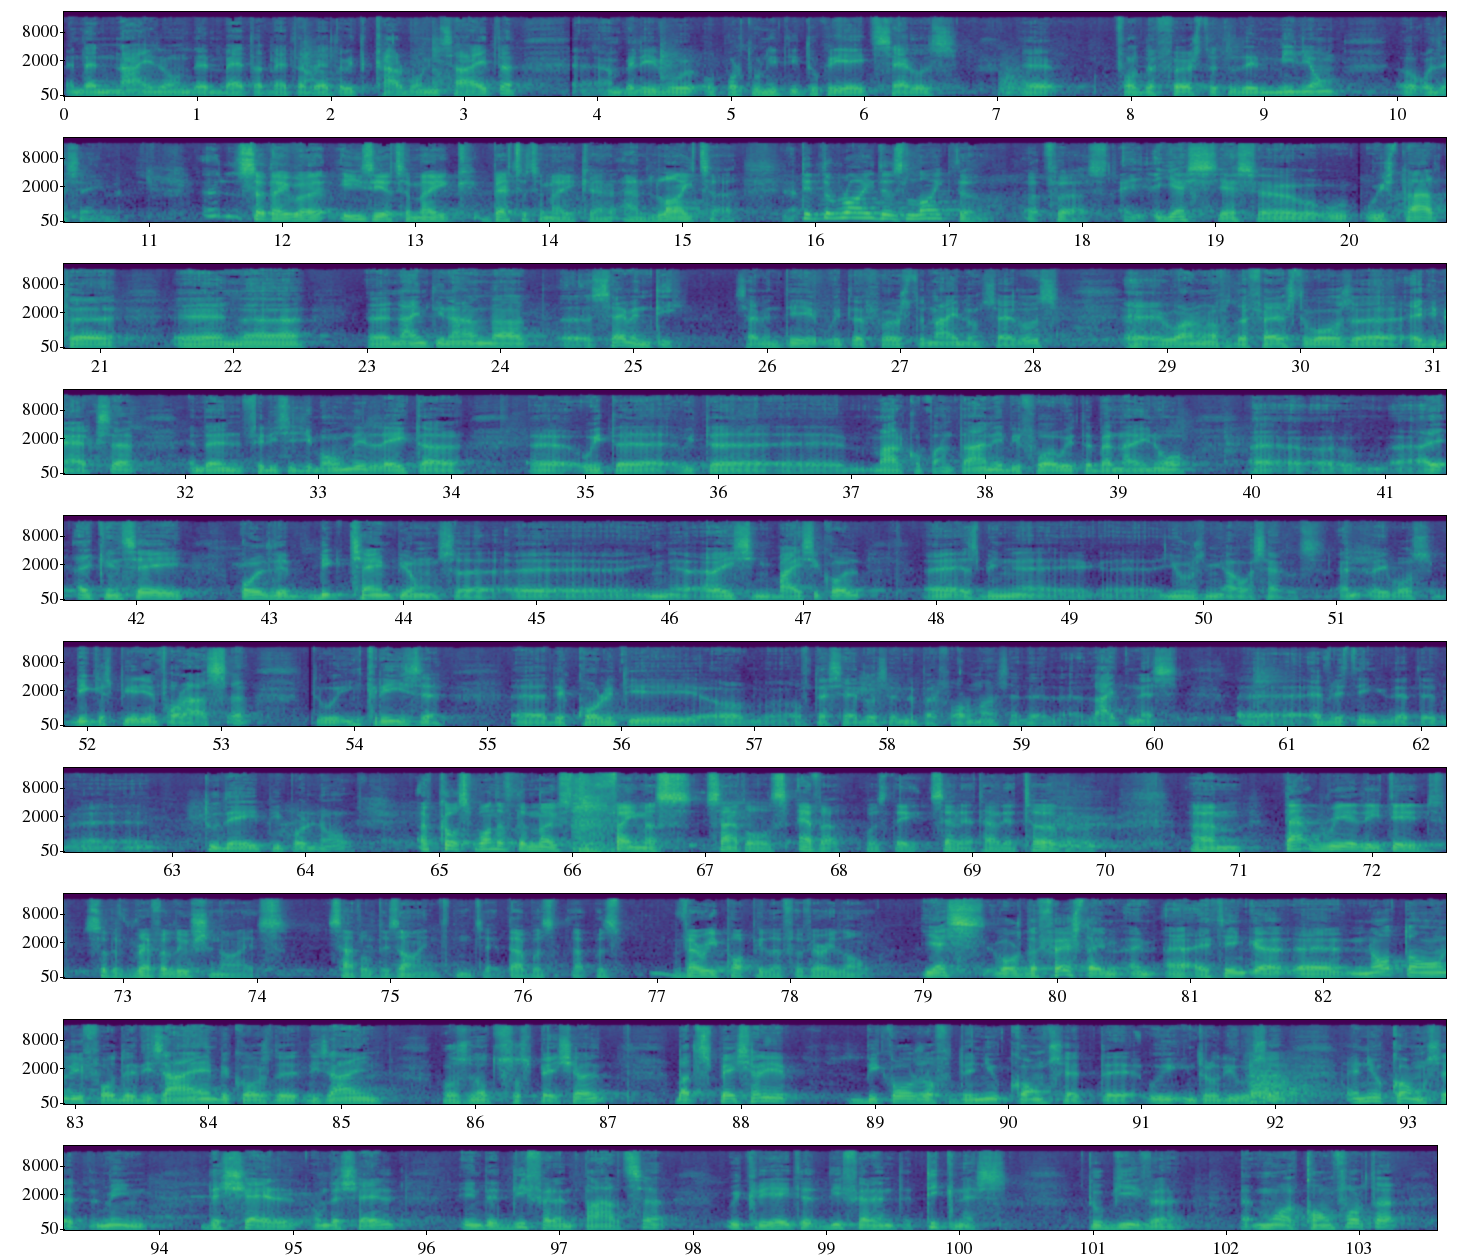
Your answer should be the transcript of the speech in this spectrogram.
and then nylon, then better, better, better with carbon inside, uh, unbelievable opportunity to create cells uh, for the first to the million uh, all the same. So they were easier to make, better to make, and, and lighter. Yeah. Did the riders like them at first? Uh, yes, yes. Uh, we start uh, in Uh, 1970, 70 with the first nylon saddles. Uh, one of the first was uh, Eddie Merckx, and then Felice Gimondi. Later, uh, with, uh, with uh, Marco Pantani, before with Bernard Hinault. I, I, can say all the big champions in racing bicycle has been using our saddles. And it was a big experience for us to increase uh, the quality of, of, the saddles and the performance and the lightness, uh, everything that uh, today people know. Of course, one of the most famous saddles ever was the Selle Italia Turbo. Um, that really did sort of revolutionize saddle design, didn't it? That was, that was very popular for very long. Yes, it was the first time, um, uh, I think, uh, uh, not only for the design, because the design was not so special, but especially because of the new concept uh, we introduced. a new concept, mean, the shell, on the shell, in the different parts, uh, we created different thickness to give uh, more comfort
